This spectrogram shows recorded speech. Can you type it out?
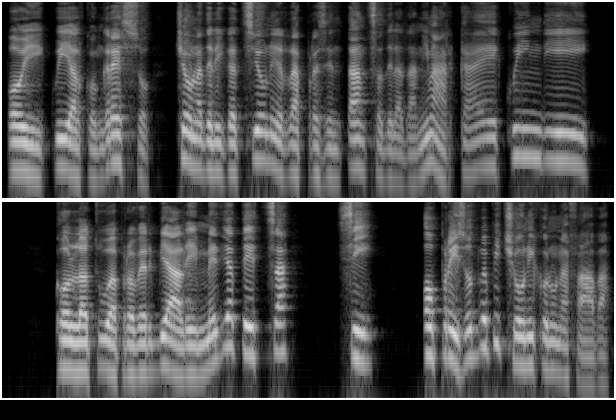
Poi qui al congresso c'è una delegazione in rappresentanza della Danimarca e quindi con la tua proverbiale immediatezza sì, ho preso due piccioni con una fava.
